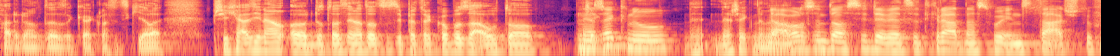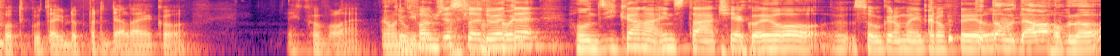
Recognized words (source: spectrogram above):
pardon, to je taková klasický, ale přichází nám uh, dotazy na to, co si Petr koupil za auto. Neřeknu. Ne, neřekneme. Dával jsem to asi 900krát na svůj Instač, tu fotku, tak do prdele, jako, jako vole. No, Doufám, nikdo- že sledujete Honzíka na Instači jako jeho soukromý profil. To tam dává hovno.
